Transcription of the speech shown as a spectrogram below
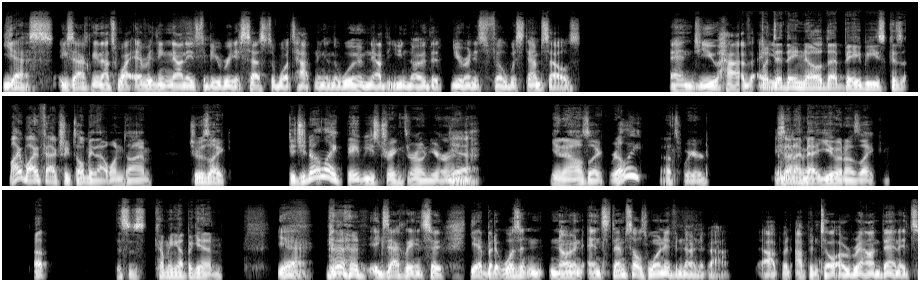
Yes, exactly. And that's why everything now needs to be reassessed of what's happening in the womb now that you know that urine is filled with stem cells. And you have a But did they know that babies? Because my wife actually told me that one time. She was like, "Did you know like babies drink their own urine?" Yeah. You know, I was like, "Really? That's weird." And then I met you, and I was like, "Up, this is coming up again." Yeah, exactly. And so, yeah, but it wasn't known, and stem cells weren't even known about up up until around then. It's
